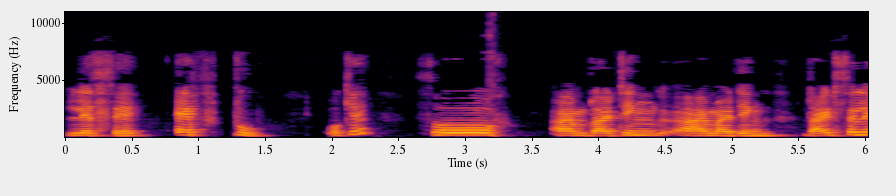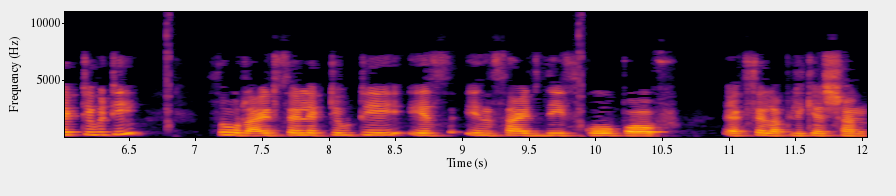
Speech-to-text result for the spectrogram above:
let's say f2 okay so i'm writing i'm adding write cell activity. So write cell activity is inside the scope of excel application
